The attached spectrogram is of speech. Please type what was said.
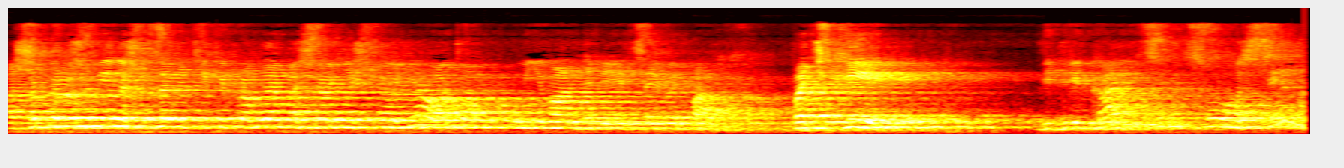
А щоб ви розуміли, що це не тільки проблема сьогоднішнього дня, от вам у Євангелії цей випадок. Батьки відрікаються від свого сина,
